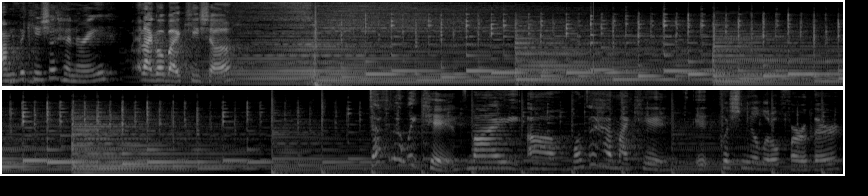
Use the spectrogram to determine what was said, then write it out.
I'm Zakeesha Henry, and I go by Keisha. Definitely kids. My um, once I had my kids, it pushed me a little further.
